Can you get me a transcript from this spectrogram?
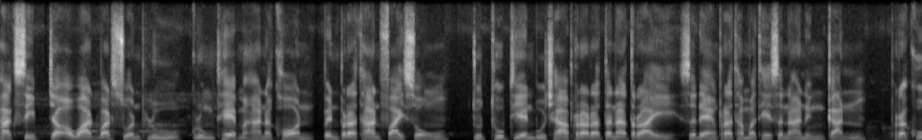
ภาคสิบเจ้าอาวาสวัดสวนพลู กรุงเทพมหานคร เป็นประธานฝ่ายสงฆ์จุดธูปเทียนบูชาพระรัตนตรัย แสดงพระธรรมเทศนาหนึ่งกัน พระครู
